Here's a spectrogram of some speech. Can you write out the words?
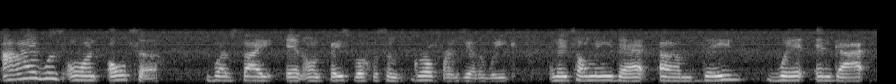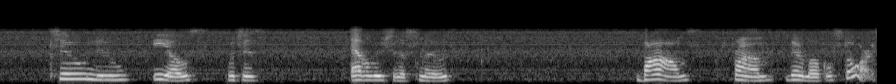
I was on Ulta website and on Facebook with some girlfriends the other week, and they told me that um, they went and got two new EOS, which is Evolution of Smooth, bombs from their local stores.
